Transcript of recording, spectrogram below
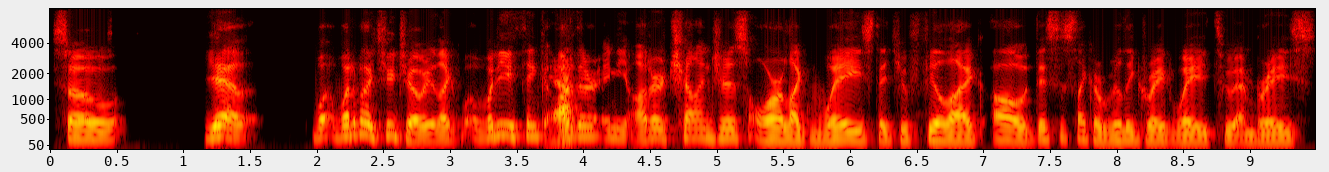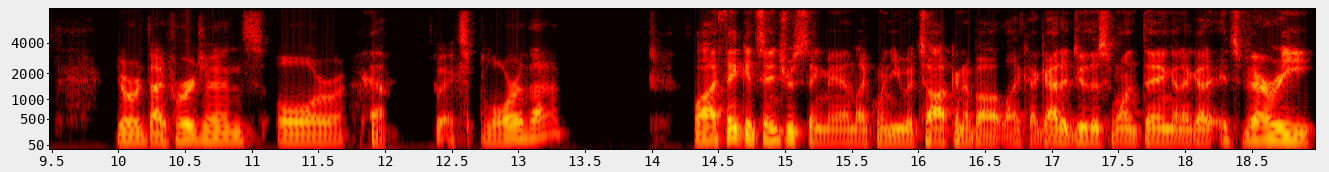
So, yeah. What What about you, Joey? Like, what do you think? Yeah. Are there any other challenges or like ways that you feel like, oh, this is like a really great way to embrace your divergence or yeah. to explore that? Well, I think it's interesting, man. Like when you were talking about, like, I got to do this one thing and I got it's very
